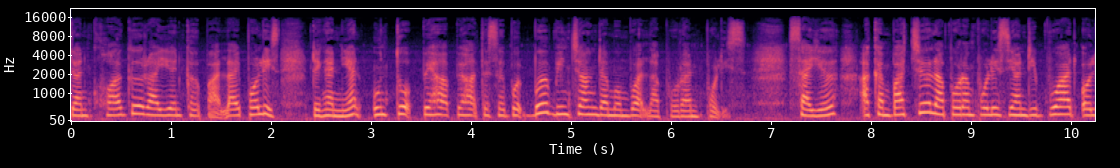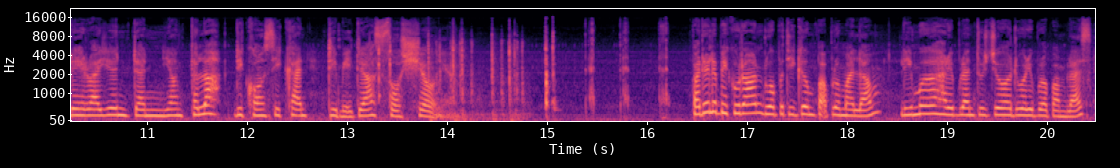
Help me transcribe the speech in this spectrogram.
dan keluarga Ryan ke balai polis dengan niat untuk pihak-pihak tersebut berbincang dan membuat laporan polis. Saya akan baca laporan polis yang dibuat oleh Ryan dan yang telah dikongsikan di media sosialnya. Pada lebih kurang 23.40 malam, 5 hari bulan 7 2018,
